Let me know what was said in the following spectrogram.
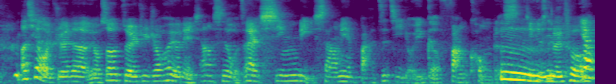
而且我觉得有时候追剧就会有点像是我在心理上面把自己有一个放空的时间，嗯，就是要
